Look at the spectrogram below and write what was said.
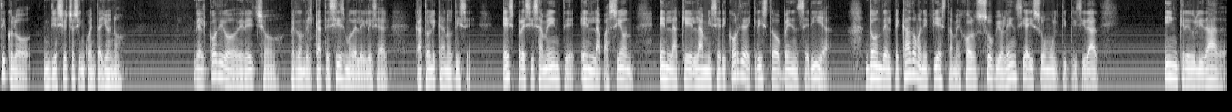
Artículo 1851 del Código de Derecho, perdón, del Catecismo de la Iglesia Católica nos dice, es precisamente en la pasión en la que la misericordia de Cristo vencería, donde el pecado manifiesta mejor su violencia y su multiplicidad, incredulidad,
